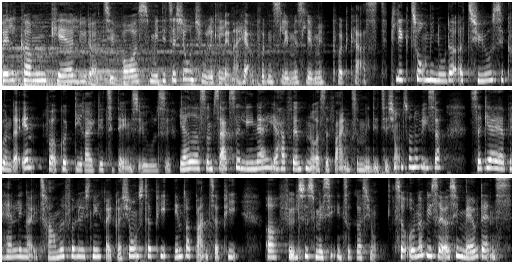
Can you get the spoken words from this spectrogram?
Velkommen kære lytter til vores meditationsjulekalender her på den Slemme Slemme podcast. Klik 2 minutter og 20 sekunder ind for at gå direkte til dagens øvelse. Jeg hedder som sagt Selina, jeg har 15 års erfaring som meditationsunderviser. Så giver jeg behandlinger i traumeforløsning, regressionsterapi, indre barnterapi og følelsesmæssig integration. Så underviser jeg også i mavedans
